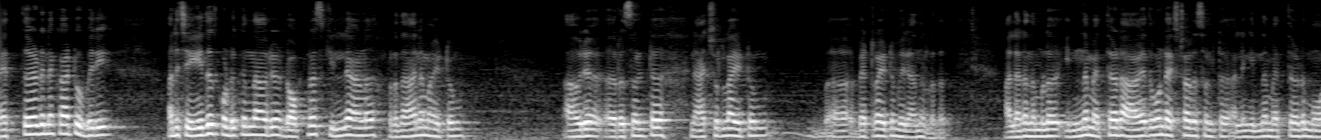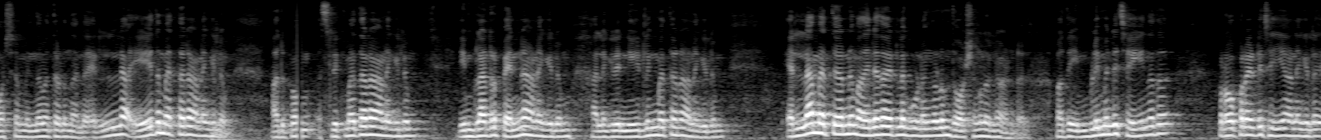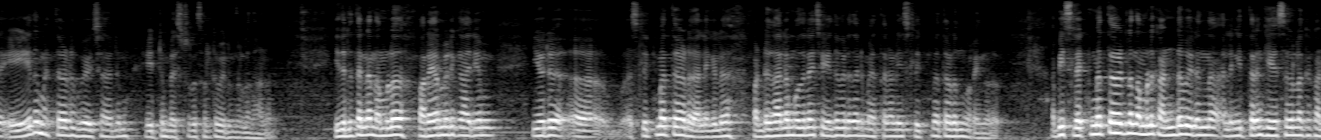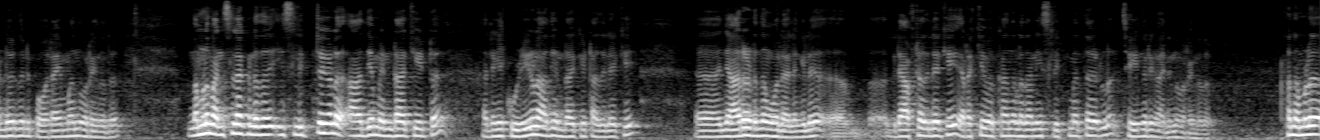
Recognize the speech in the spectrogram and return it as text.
മെത്തേഡിനെക്കാട്ടും ഉപരി അത് ചെയ്ത് കൊടുക്കുന്ന ഒരു ഡോക്ടർ സ്കില്ലാണ് പ്രധാനമായിട്ടും ആ ഒരു റിസൾട്ട് നാച്ചുറലായിട്ടും ബെറ്റർ ആയിട്ടും വരിക എന്നുള്ളത്. അല്ലാതെ നമ്മൾ ഇന്ന മെത്തേഡ് ആയതുകൊണ്ട് എക്സ്ട്രാ റിസൾട്ട് അല്ലെങ്കിൽ ഇന്ന മെത്തേഡ് മോശം ഇന്ന മെത്തേഡ് നല്ല എല്ലാ ഏത് മെത്തേഡ് ആണെങ്കിലും അതിപ്പം സ്ലിപ്പ് മെത്തേഡ് ആണെങ്കിലും ഇംപ്ലാൻഡർ പെൻ ആണെങ്കിലും അല്ലെങ്കിൽ നീഡ്ലിംഗ് മെത്തേഡ് ആണെങ്കിലും എല്ലാ മെത്തേഡിനും അതിന്റേതായിട്ടുള്ള ഗുണങ്ങളും ദോഷങ്ങളും എല്ലാം ഉണ്ട്. അപ്പോൾ അത് ഇംപ്ലിമെന്റ് ചെയ്യുന്നത് പ്രോപ്പറായിട്ട് ചെയ്യുകയാണെങ്കിൽ ഏത് മെത്തേഡ് ഉപയോഗിച്ചാലും ഏറ്റവും ബെസ്റ്റ് റിസൾട്ട് വരുന്നുള്ളതാണ് ഇതിൽ തന്നെ നമ്മൾ പറയാനുള്ളൊരു കാര്യം ഈ ഒരു സ്ലിറ്റ് മെത്തേഡ് അല്ലെങ്കിൽ പണ്ടുകാലം മുതലേ ചെയ്തു വരുന്ന ഒരു മെത്തേഡാണ് ഈ സ്ലിറ്റ് മെത്തേഡ് എന്ന് പറയുന്നത്. അപ്പോൾ ഈ സ്ലിറ്റ് മെത്തേഡിൽ നമ്മൾ കണ്ടുവരുന്ന അല്ലെങ്കിൽ ഇത്തരം കേസുകളൊക്കെ കണ്ടുവരുന്ന ഒരു പോരായ്മ എന്ന് പറയുന്നത് നമ്മൾ മനസ്സിലാക്കേണ്ടത് ഈ സ്ലിറ്റുകൾ ആദ്യം ഉണ്ടാക്കിയിട്ട് അല്ലെങ്കിൽ കുഴികൾ ആദ്യം ഉണ്ടാക്കിയിട്ട് അതിലേക്ക് ഞാറിടുന്ന പോലെ അല്ലെങ്കിൽ ഗ്രാഫ്റ്റ് അതിലേക്ക് ഇറക്കി വെക്കുക എന്നുള്ളതാണ് ഈ സ്ലിറ്റ് മെത്തേഡിൽ ചെയ്യുന്നൊരു കാര്യം എന്ന് പറയുന്നത്. അപ്പോൾ നമ്മൾ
